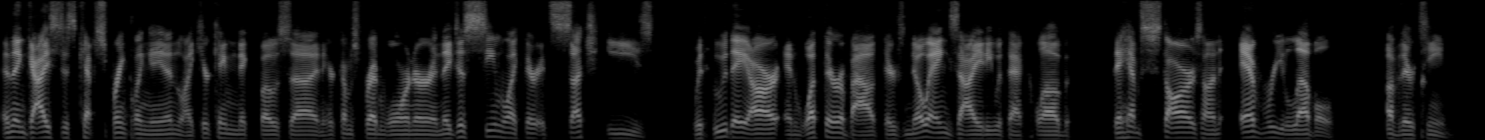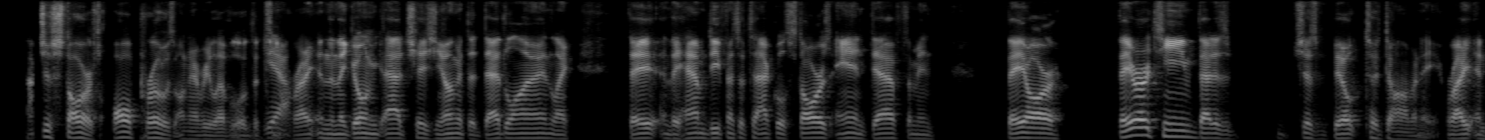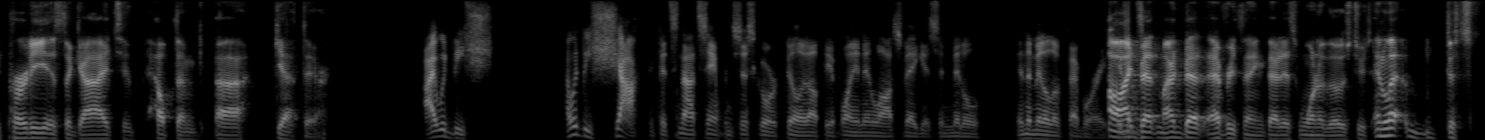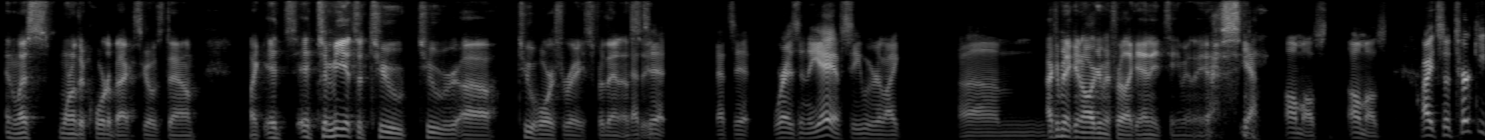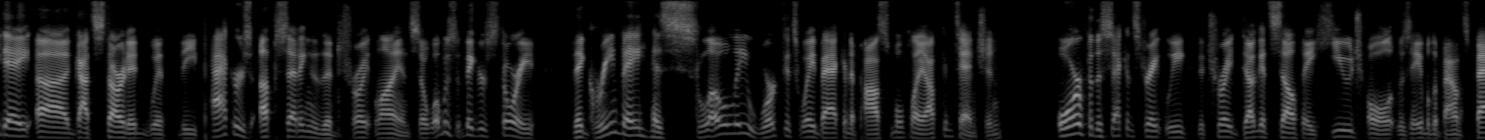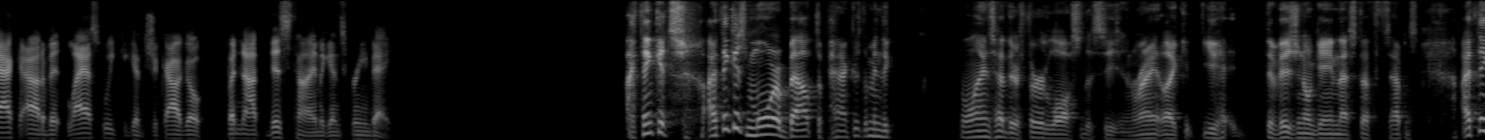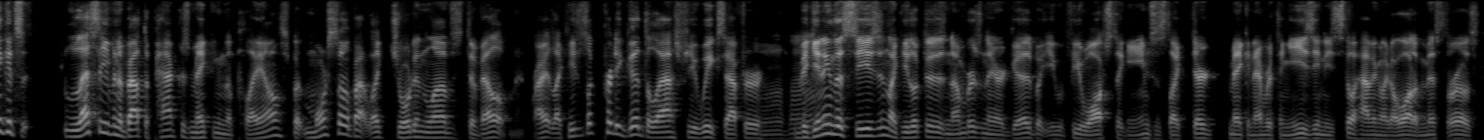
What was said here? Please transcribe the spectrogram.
and then guys just kept sprinkling in. Like here came Nick Bosa, and here comes Fred Warner, and they just seem like they're it's such ease with who they are and what they're about. There's no anxiety with that club. They have stars on every level of their team. Not just stars, all pros on every level of the team, Yeah. right? And then they go and add Chase Young at the deadline. Like they and they have defensive tackle stars and depth. I mean, they are they are a team that is just built to dominate, right? And Purdy is the guy to help them uh get there. I would be sh- I would be shocked if it's not San Francisco or Philadelphia playing in Las Vegas in middle in the middle of February. Oh, I'd bet I'd bet everything that it's one of those two. Unless just unless one of the quarterbacks goes down. Like it's it to me it's a two two uh two horse race for the NFC. That's it. That's it. Whereas in the AFC, we were like, um, I can make an argument for like any team in the AFC. Yeah. almost, almost. All right, so Turkey Day uh, got started with the Packers upsetting the Detroit Lions. So, what was the bigger story? That Green Bay has slowly worked its way back into possible playoff contention, or for the second straight week, Detroit dug itself a huge hole. It was able to bounce back out of it last week against Chicago, but not this time against Green Bay. I think it's I think it's more about the Packers. I mean, the, the Lions had their third loss of the season, right? Like you divisional game, that stuff happens. I think it's less even about the Packers making the playoffs, but more so about like Jordan Love's development, right? Like he's looked pretty good the last few weeks after mm-hmm. beginning of the season. Like you looked at his numbers and they are good, but you if you watch the games, it's like they're making everything easy and he's still having like a lot of missed throws.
